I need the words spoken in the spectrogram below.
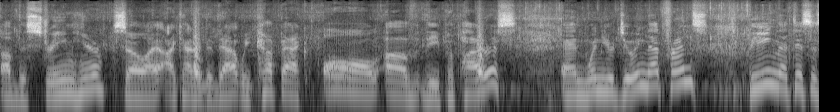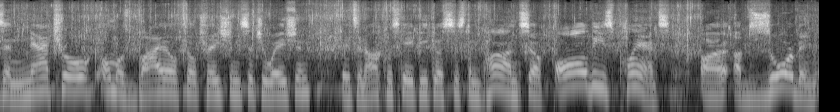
of the stream here. So I, I kind of did that. We cut back all of the papyrus. And when you're doing that, friends, being that this is a natural, almost biofiltration situation, it's an aquascape ecosystem pond. So all these plants are absorbing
